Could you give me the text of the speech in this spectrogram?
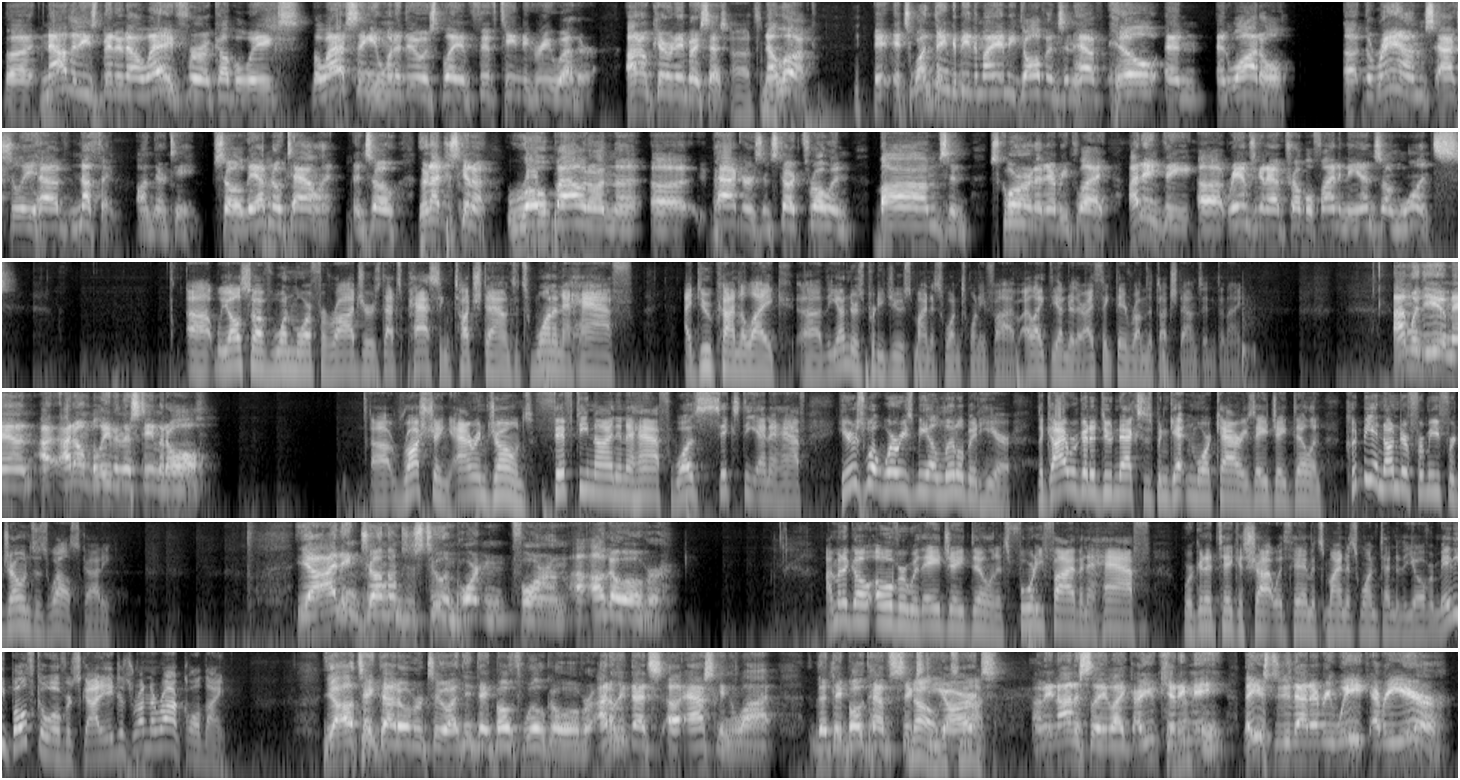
But now that he's been in LA for a couple weeks, the last thing you want to do is play in 15 degree weather. I don't care what anybody says. Uh, it's now, not- look, it's one thing to be the Miami Dolphins and have Hill and, and Waddle. Uh, the Rams actually have nothing on their team. So they have no talent. And so they're not just going to rope out on the uh, Packers and start throwing bombs and scoring on every play. I think the uh, Rams are going to have trouble finding the end zone once. Uh, we also have one more for Rodgers. That's passing touchdowns. It's one and a half. I do kind of like uh, the under is pretty juiced, minus 125. I like the under there. I think they run the touchdowns in tonight. I'm with you, man. I, I don't believe in this team at all. Uh, rushing, Aaron Jones, 59 and a half, was 60 and a half. Here's what worries me a little bit here. The guy we're going to do next has been getting more carries, A.J. Dillon. Could be an under for me for Jones as well, Scotty. Yeah, I think Jones is too important for him. I, I'll go over. I'm going to go over with A.J. Dillon. It's 45 and a half. We're going to take a shot with him. It's minus 110 to the over. Maybe both go over, Scotty. They just run the rock all night. Yeah, I'll take that over too. I think they both will go over. I don't think that's uh, asking a lot that they both have 60 No, yards. I mean, honestly, like, are you kidding me? They used to do that every week, every year.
